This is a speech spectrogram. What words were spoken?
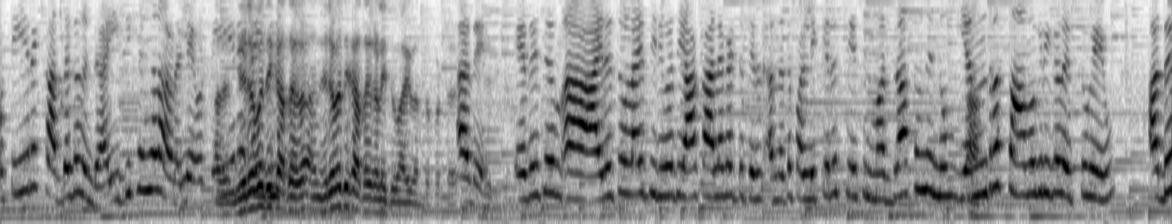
ഒട്ടേറെ കഥകളുണ്ട് ഐതിഹ്യങ്ങളാണ് അല്ലെ? ഒട്ടേറെ നിരവധി കഥകൾ നിരവധി കഥകൾ ഇതുമായി ബന്ധപ്പെട്ട് അതെ. ഏകദേശം ആയിരത്തി തൊള്ളായിരത്തി ഇരുപത് ആ കാലഘട്ടത്തിൽ അന്നത്തെ പള്ളിക്കര സ്റ്റേഷൻ മദ്രാസിൽ നിന്നും യന്ത്ര സാമഗ്രികൾ എത്തുകയും അത്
